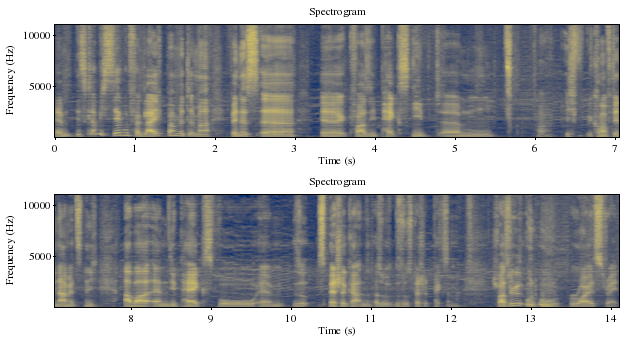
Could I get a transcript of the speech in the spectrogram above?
ähm, ist, glaube ich, sehr gut vergleichbar mit immer, wenn es äh, äh, quasi Packs gibt. Ähm, ich komme auf den Namen jetzt nicht, aber ähm, die Packs, wo ähm, so Special-Karten sind, also so Special-Packs immer. Schwarzflügel und, uh, Royal Straight.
